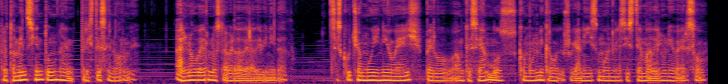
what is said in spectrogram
pero también siento una tristeza enorme al no ver nuestra verdadera divinidad. Se escucha muy New Age, pero aunque seamos como un microorganismo en el sistema del universo,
